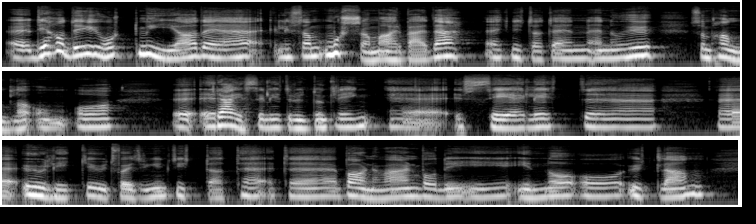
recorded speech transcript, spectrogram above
De hadde gjort mye av det liksom, morsomme arbeidet knytta til en NOU, som handla om å reise litt rundt omkring, se litt ulike utfordringer knytta til, til, barnevern både i inn- og utland eh,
